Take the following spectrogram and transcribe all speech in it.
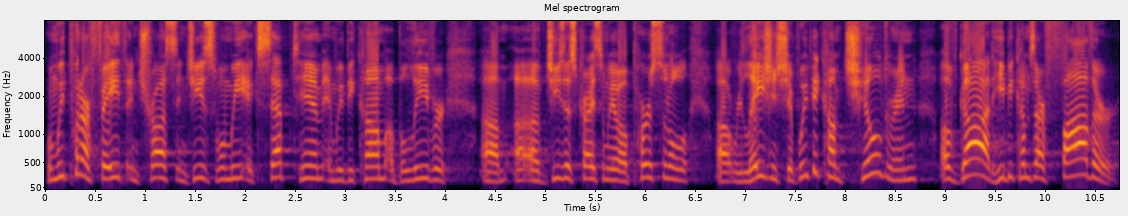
When we put our faith and trust in Jesus, when we accept Him and we become a believer um, of Jesus Christ and we have a personal uh, relationship, we become children of God. He becomes our Father.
